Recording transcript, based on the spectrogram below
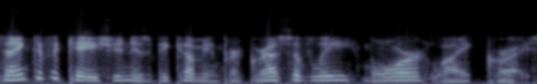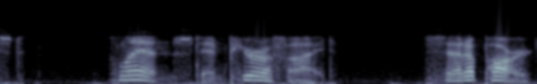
Sanctification is becoming progressively more like Christ, cleansed and purified, set apart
